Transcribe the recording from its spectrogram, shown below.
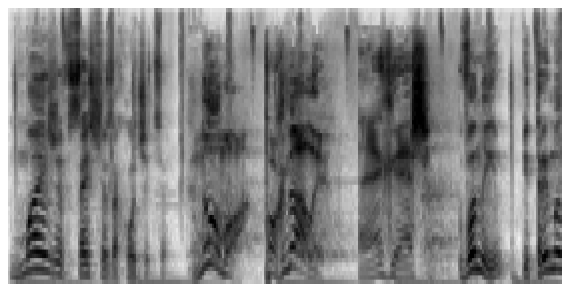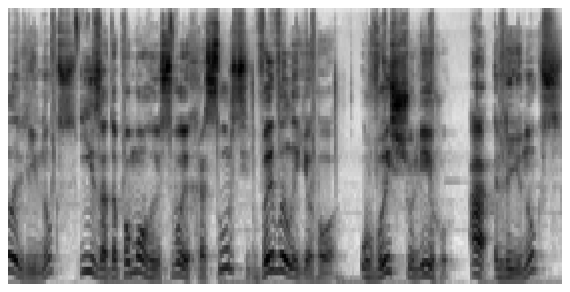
майже все, що захочеться. Нумо, погнали! Еге ж. Вони підтримали Linux і за допомогою своїх ресурсів вивели його у вищу лігу. А Linux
